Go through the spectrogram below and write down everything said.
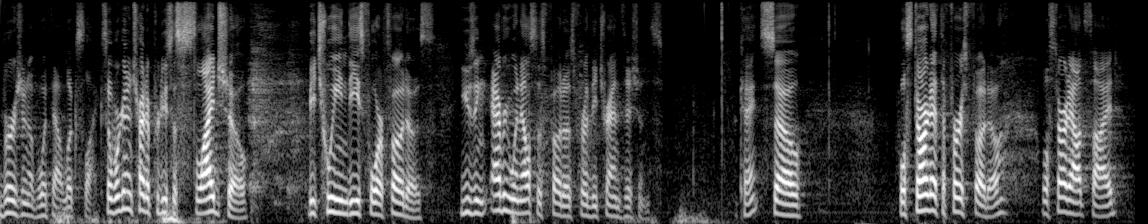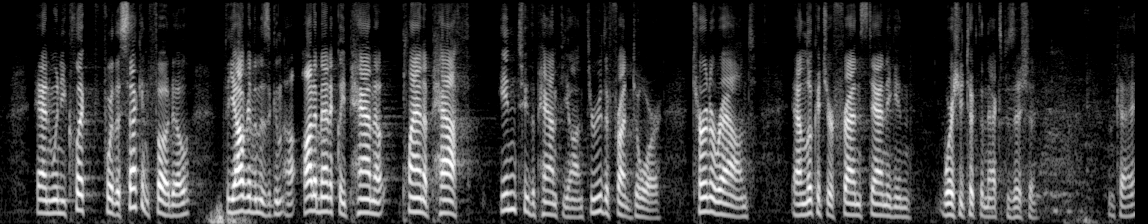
version of what that looks like. So we're going to try to produce a slideshow between these four photos using everyone else's photos for the transitions. Okay, so we'll start at the first photo. We'll start outside. And when you click for the second photo, the algorithm is going to automatically a, plan a path into the Pantheon through the front door, turn around, and look at your friend standing in where she took the next position. Okay,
